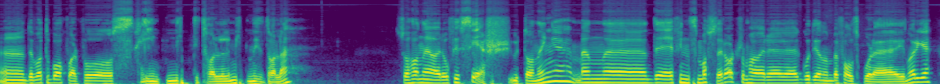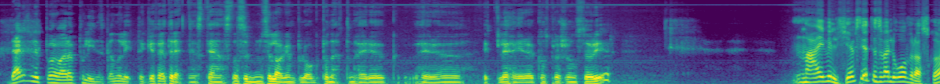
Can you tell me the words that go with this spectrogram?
Eh, det var tilbake på sent 90-tallet, eller midten 90-tallet. Så han har offisersutdanning, men eh, det finnes masse rart som har eh, gått gjennom befalsskole i Norge. Det er liksom litt på å være politisk analytiker for Etterretningstjenesten og så, så lage en blogg på nett om høyre, høyre, ytterligere høyre konspirasjonsteorier. Nei, jeg vil ikke si at jeg er så veldig overraska,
